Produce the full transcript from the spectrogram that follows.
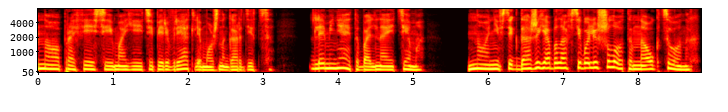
Но профессией моей теперь вряд ли можно гордиться. Для меня это больная тема. Но не всегда же я была всего лишь лотом на аукционах.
